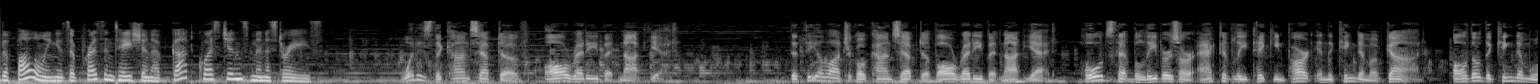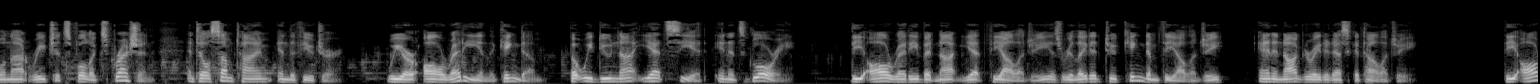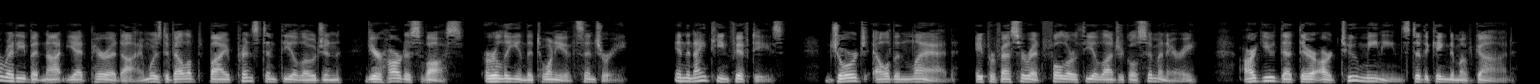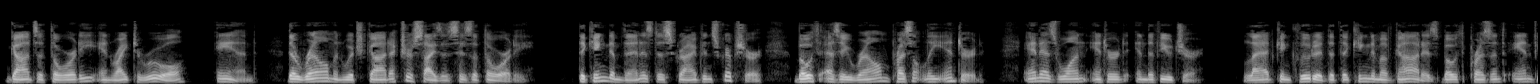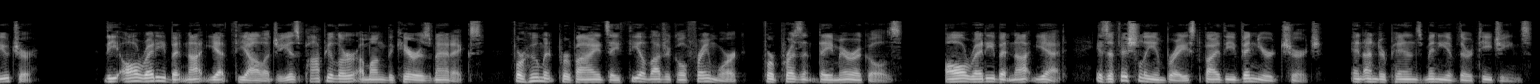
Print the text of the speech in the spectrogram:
The following is a presentation of Got Questions Ministries. What is the concept of already but not yet? The theological concept of already but not yet holds that believers are actively taking part in the kingdom of God, although the kingdom will not reach its full expression until sometime in the future. We are already in the kingdom, but we do not yet see it in its glory. The already but not yet theology is related to kingdom theology and inaugurated eschatology. The already but not yet paradigm was developed by Princeton theologian Gerhardus Vos early in the 20th century. In the 1950s, George Eldon Ladd, a professor at Fuller Theological Seminary, argued that there are two meanings to the kingdom of God God's authority and right to rule, and the realm in which God exercises his authority. The kingdom then is described in Scripture both as a realm presently entered and as one entered in the future. Ladd concluded that the kingdom of God is both present and future. The already but not yet theology is popular among the charismatics, for whom it provides a theological framework for present day miracles. Already but not yet is officially embraced by the Vineyard Church and underpins many of their teachings.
